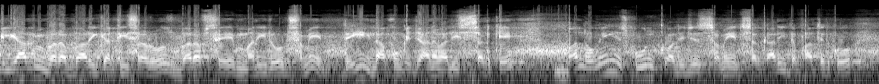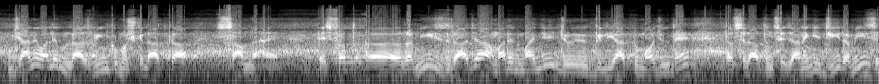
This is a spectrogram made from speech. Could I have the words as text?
बाद गिलियात में बर्फबारी का तीसरा रोज बर्फ़ से मरी रोड समेत देही इलाकों के जाने वाली सड़कें बंद हो गई। स्कूल, कॉलेजेस समेत सरकारी दफातर को जाने वाले मुलाजमीन को मुश्किल का सामना है। इस वक्त रमीज राजा हमारे नुमाइंदे जो गिलियात में मौजूद हैं तफसीत उनसे जानेंगे। जी रमीज,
